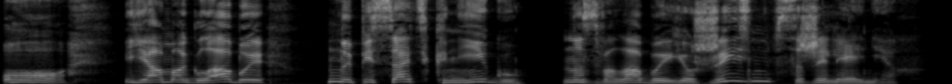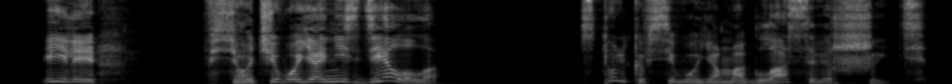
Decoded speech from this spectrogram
О, я могла бы написать книгу, назвала бы ее «Жизнь в сожалениях». Или «Все, чего я не сделала». Столько всего я могла совершить.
